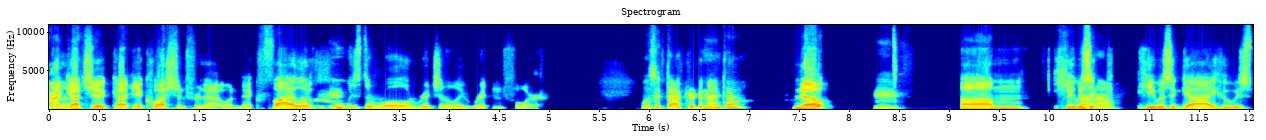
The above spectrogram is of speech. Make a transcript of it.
I got you. Got you a question for that one, Nick. Philo. Who Mhm. was the role originally written for? Was it Dr. Demento? Nope. Hmm. Um, he I was a know. he was a guy who was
